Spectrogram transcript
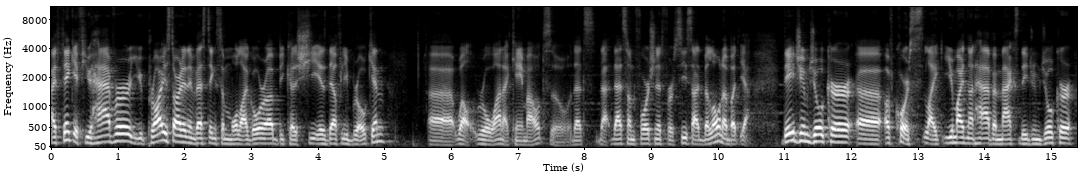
I think if you have her, you probably started investing some Molagora because she is definitely broken. Uh, well, Rowana came out, so that's that, that's unfortunate for Seaside Bellona, but yeah. Daydream Joker, uh, of course, like you might not have a max Daydream Joker.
